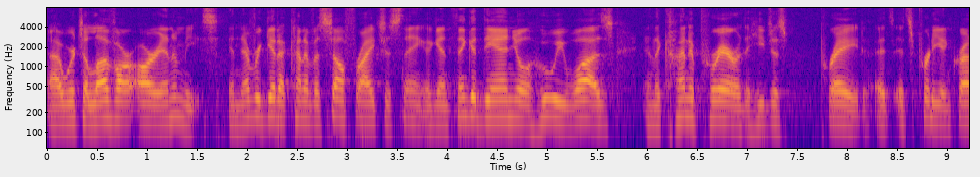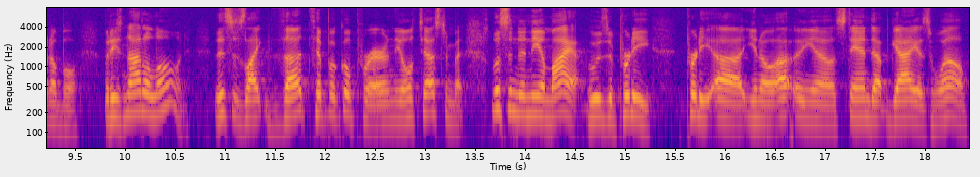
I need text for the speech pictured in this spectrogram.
Uh, we're to love our, our enemies and never get a kind of a self righteous thing. Again, think of Daniel, who he was, and the kind of prayer that he just prayed. It's, it's pretty incredible. But he's not alone. This is like the typical prayer in the Old Testament. Listen to Nehemiah, who's a pretty, pretty, uh, you know, uh, you know, stand-up guy as well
